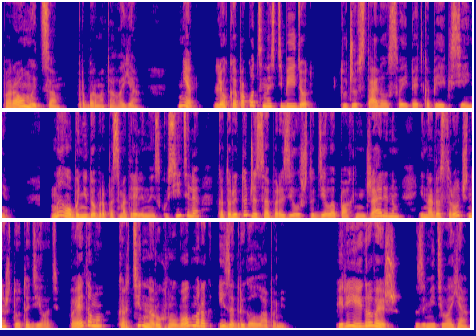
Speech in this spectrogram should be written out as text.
«Пора умыться», — пробормотала я. «Нет, легкая покоцанность тебе идет», — тут же вставил свои пять копеек Сеня. Мы оба недобро посмотрели на искусителя, который тут же сообразил, что дело пахнет жареным и надо срочно что-то делать. Поэтому картинно рухнул в обморок и задрыгал лапами. «Переигрываешь», — заметила я,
